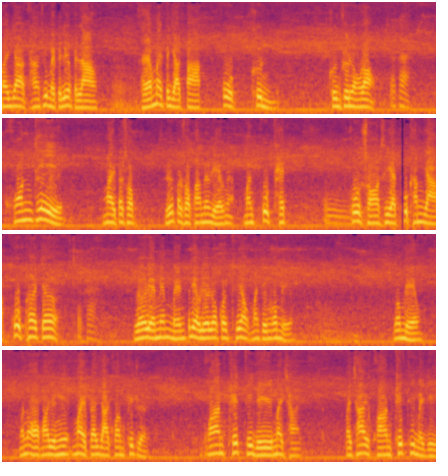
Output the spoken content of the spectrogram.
มารยาททางที่ไม่เป็นเรื่องเป็นราวแถมไม่ประหยัดปากพูดขึ้นขึ้นขึ้นลองลองเจ้าค่ะคนที่ไม่ประสบหรือประสบความล้มเหลวเนี่ยมันพูดเท็จอืมพูดส่อเสียดพูดคำหยาบพูดเพ้อเจ้อเจ้าค่ะเลยเหลวเหม็นๆเปรี้ยวเลี้ยวแล้วก็เคี้ยว มันจึงล้มเหลวล้มเหลว มันออกมาอย่างนี้ไม่ประหยัดความคิดเลย ความคิดที่ดีไม่ใช่ ไปใช้ความคิดที่ไม่ดี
